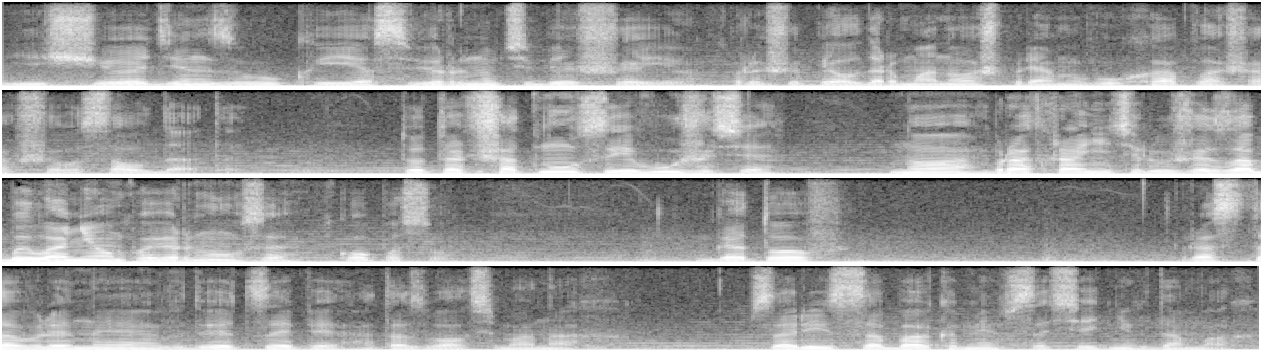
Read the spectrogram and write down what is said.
«Еще один звук, и я сверну тебе шею», — прошипел Дармонож прямо в ухо оплошавшего солдата. Тот отшатнулся и в ужасе, но брат-хранитель уже забыл о нем, повернулся к опосу. «Готов?» «Расставленные в две цепи», — отозвался монах. «Псари с собаками в соседних домах.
